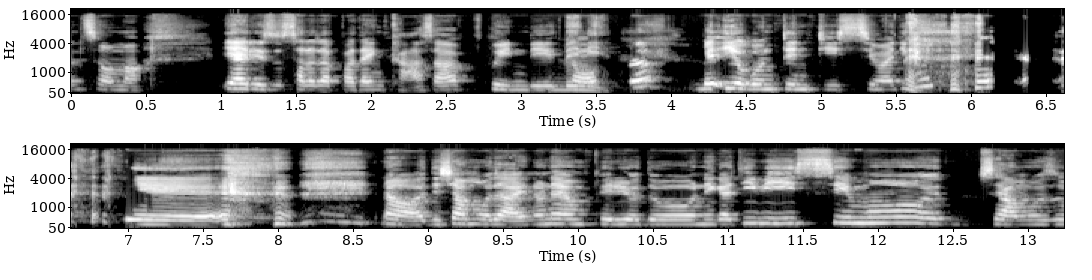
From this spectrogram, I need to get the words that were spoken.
insomma, ieri so stata tappata in casa, quindi Beni top. Beh, io contentissima di questo. E no, diciamo dai, non è un periodo negativissimo, siamo su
